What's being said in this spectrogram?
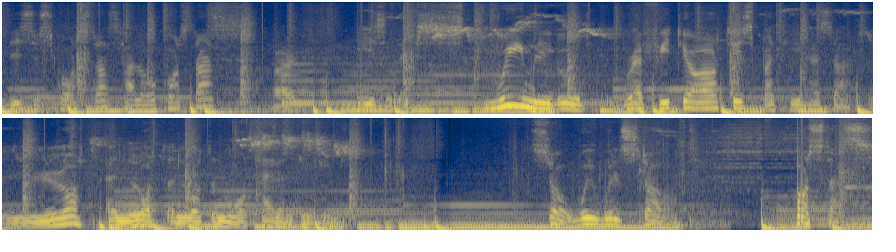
This is Kostas. Hello, Kostas. Hi. He's an extremely good graffiti artist, but he has a lot and lot and lot and more talent in him. So we will start. Kostas,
